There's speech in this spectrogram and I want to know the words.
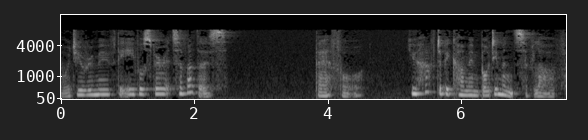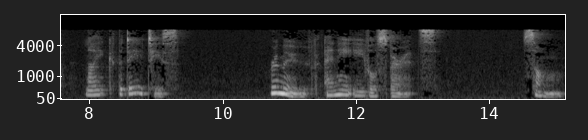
would you remove the evil spirits of others? Therefore, you have to become embodiments of love, like the deities. Remove any evil spirits. Song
